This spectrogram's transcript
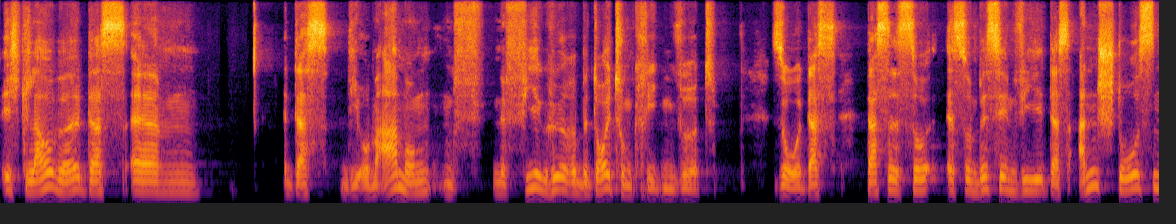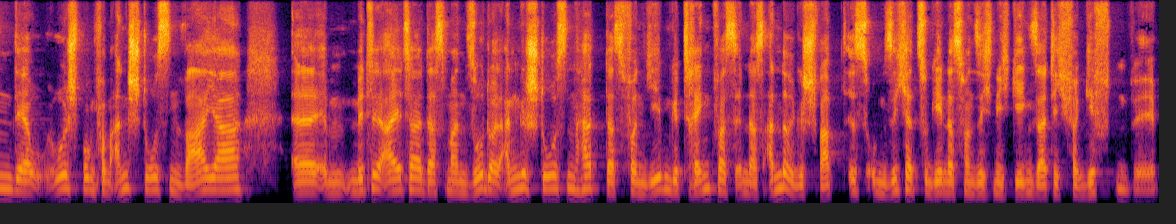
ich glaube, dass, ähm, dass die Umarmung eine viel höhere Bedeutung kriegen wird. So, dass, dass es so, ist so ein bisschen wie das Anstoßen, der Ursprung vom Anstoßen war ja äh, im Mittelalter, dass man so doll angestoßen hat, dass von jedem Getränk, was in das andere geschwappt ist, um sicher zu gehen, dass man sich nicht gegenseitig vergiften will.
